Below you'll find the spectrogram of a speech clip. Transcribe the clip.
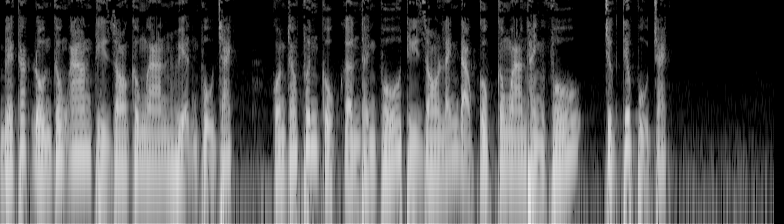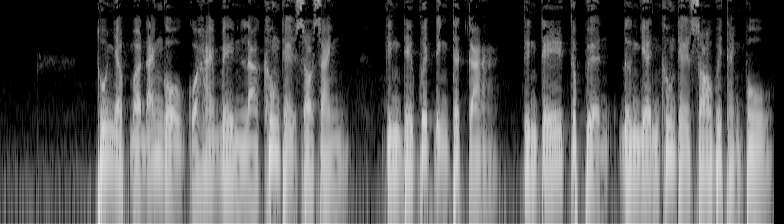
Về các đồn công an thì do công an huyện phụ trách, còn các phân cục gần thành phố thì do lãnh đạo cục công an thành phố trực tiếp phụ trách. Thu nhập và đãi ngộ của hai bên là không thể so sánh, kinh tế quyết định tất cả, kinh tế cấp huyện đương nhiên không thể so với thành phố.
